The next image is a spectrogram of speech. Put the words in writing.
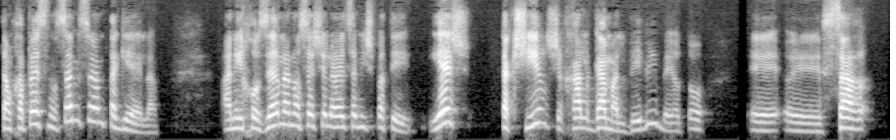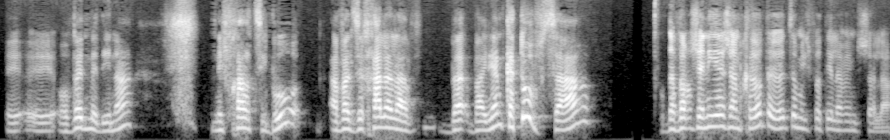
אתה מחפש נושא מסוים, תגיע אליו. אני חוזר לנושא של היועץ המשפטי. יש תקש"יר שחל גם על ביבי, בהיותו אה, אה, שר, אה, עובד מדינה, נבחר ציבור, אבל זה חל עליו. בעניין כתוב שר, דבר שני, יש הנחיות היועץ המשפטי לממשלה.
